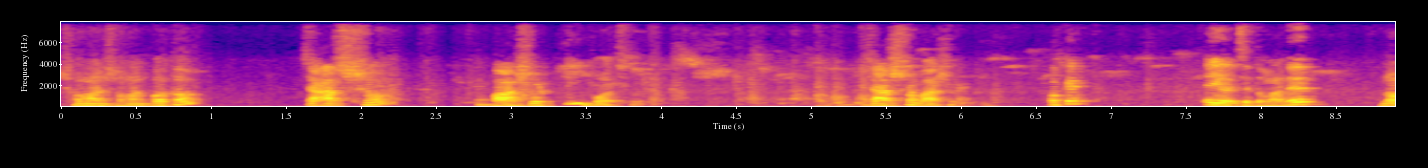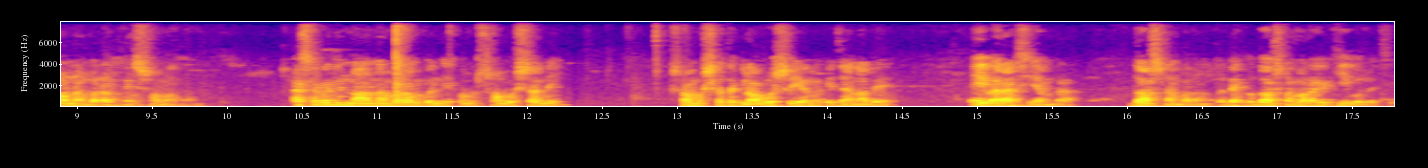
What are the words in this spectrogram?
সমান সমান কত? চারশো বাষট্টি বছর। চারশো বাষট্টি। ওকে এই হচ্ছে তোমাদের ন নম্বর অঙ্কের সমাধান। আশা করি ন নম্বর অঙ্ক নিয়ে কোনো সমস্যা নেই। সমস্যা থাকলে অবশ্যই আমাকে জানাবে। এইবার আসি আমরা দশ নম্বর অঙ্ক। দেখো, দশ নম্বর অঙ্কে কি বলেছে?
